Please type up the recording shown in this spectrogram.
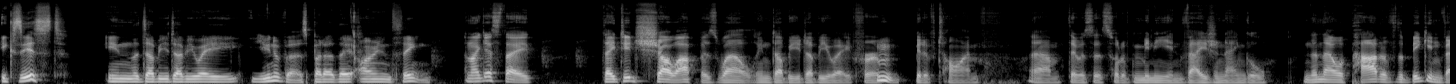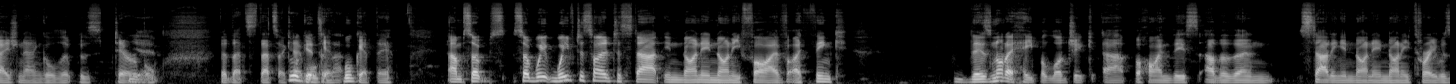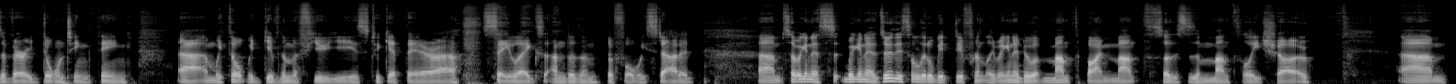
exist in the WWE universe, but are their own thing. And I guess they they did show up as well in WWE for a mm. bit of time. Um, there was a sort of mini invasion angle, and then they were part of the big invasion angle that was terrible. Yeah. But that's that's okay. We'll get we'll get, we'll get, there. Um, so so we we've decided to start in 1995. I think there's not a heap of logic uh, behind this, other than starting in 1993 was a very daunting thing. Uh, and we thought we'd give them a few years to get their uh, sea legs under them before we started. Um, so we're gonna we're gonna do this a little bit differently. We're gonna do it month by month. So this is a monthly show. Um,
